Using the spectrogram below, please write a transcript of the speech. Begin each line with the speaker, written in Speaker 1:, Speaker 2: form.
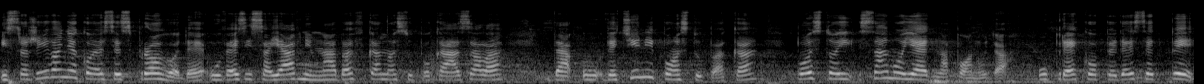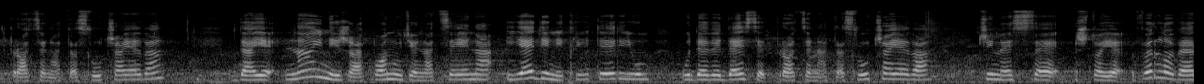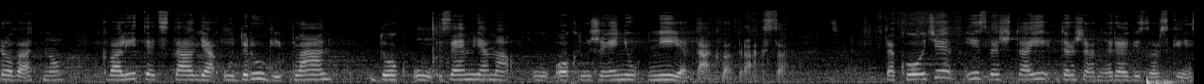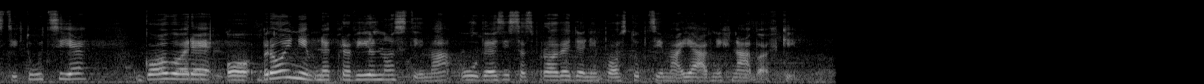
Speaker 1: Istraživanja koja se sprovode u vezi sa javnim nabavkama su pokazala da u većini postupaka postoji samo jedna ponuda u preko 55% slučajeva, da je najniža ponuđena cena jedini kriterijum u 90% slučajeva, čime se, što je vrlo verovatno, kvalitet stavlja u drugi plan, dok u zemljama u okruženju nije takva praksa. Takođe, izveštaji DRI govore o brojnim nepravilnostima u vezi sa sprovedenim postupcima javnih nabavki.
